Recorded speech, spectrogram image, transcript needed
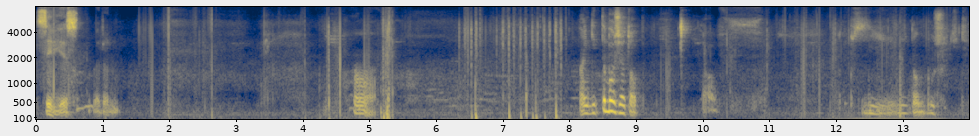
Seviyesini verelim. Ha. Lan gitti boşa top. Ya. Top sizin yüzünüzden boşa gidiyor.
